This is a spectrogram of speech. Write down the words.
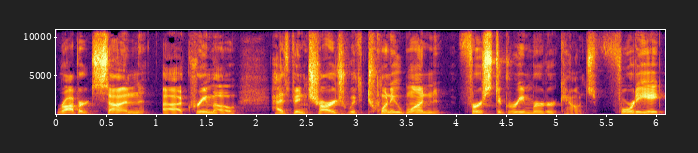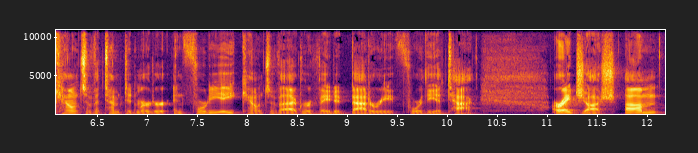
Robert's son, uh, Crimo, has been charged with 21 first degree murder counts, 48 counts of attempted murder, and 48 counts of aggravated battery for the attack. All right, Josh. Um,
